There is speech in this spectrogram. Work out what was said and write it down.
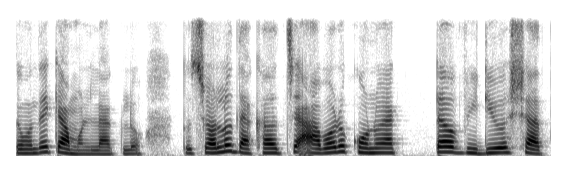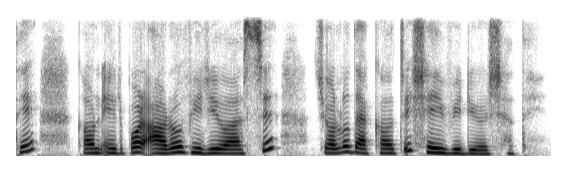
তোমাদের কেমন লাগল। তো চলো দেখা হচ্ছে আবারও কোনো এক ভিডিওর সাথে কারণ এরপর আরও ভিডিও আসছে। চলো দেখা হচ্ছে সেই ভিডিওর সাথে।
